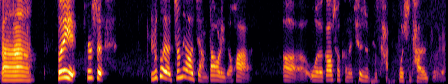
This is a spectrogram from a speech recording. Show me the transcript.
嗯，所以就是如果真的要讲道理的话，呃，我的高潮可能确实不是他不是他的责任，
